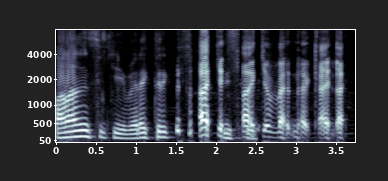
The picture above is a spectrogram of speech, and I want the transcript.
Ananı sikeyim elektrik Sakin Bitti. sakin benden kaynak.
